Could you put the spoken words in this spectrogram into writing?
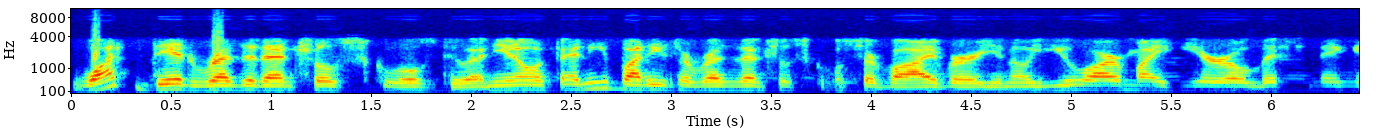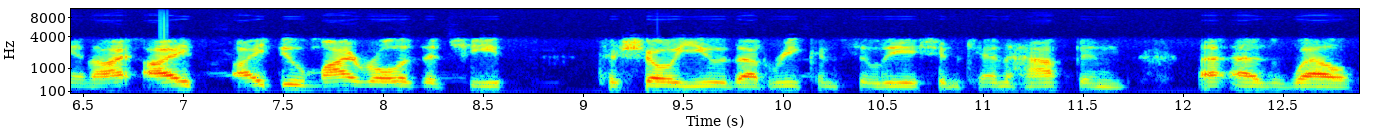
What did residential schools do? And you know, if anybody's a residential school survivor, you know, you are my hero listening, and I I, I do my role as a chief to show you that reconciliation can happen uh, as well.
